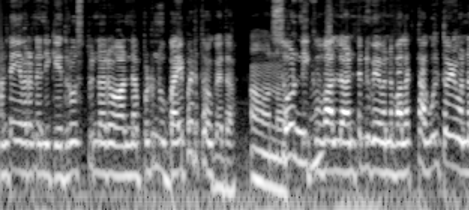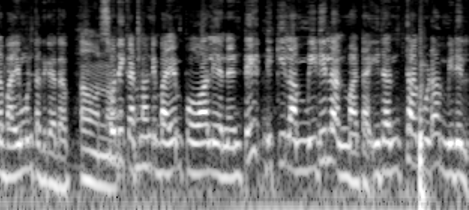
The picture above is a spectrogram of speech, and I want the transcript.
అంటే ఎవరన్నా నీకు ఎదురు వస్తున్నారు అన్నప్పుడు నువ్వు భయపడతావు కదా. సో నీకు వాళ్ళు అంటే నువ్వేమన్నా వాళ్ళకి తగులుతావు ఏమన్నా భయం ఉంటది కదా. సో నీకు అట్లాంటి భయం పోవాలి అని అంటే నీకు ఇలా మిడిల్ అన్నమాట. ఇదంతా కూడా మిడిల్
